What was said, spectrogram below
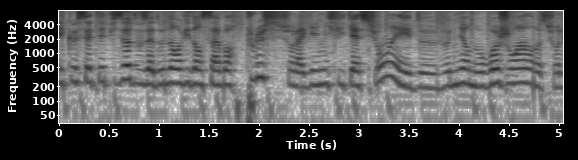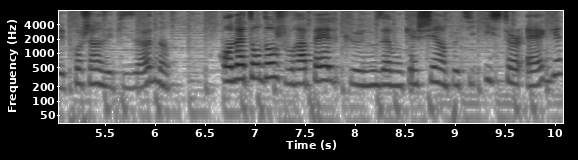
et que cet épisode vous a donné envie d'en savoir plus sur la gamification et de venir nous rejoindre sur les prochains épisodes. En attendant, je vous rappelle que nous avons caché un petit easter egg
